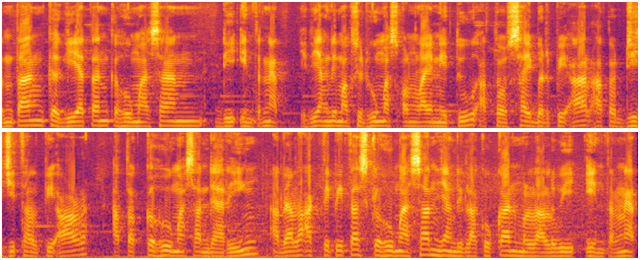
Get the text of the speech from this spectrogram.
tentang kegiatan kehumasan di internet. Jadi yang dimaksud humas online itu atau cyber PR atau digital PR atau kehumasan daring adalah aktivitas kehumasan yang dilakukan melalui internet.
